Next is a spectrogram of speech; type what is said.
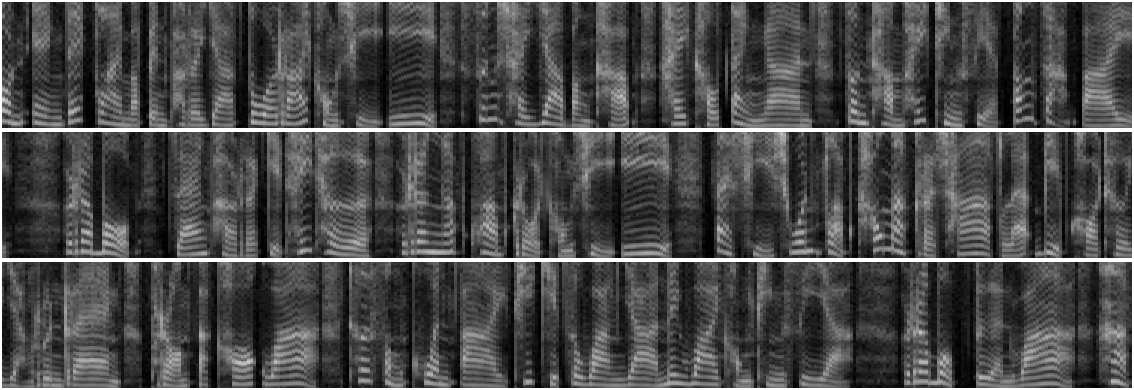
ตนเองได้กลายมาเป็นภรรยาตัวร้ายของฉีอี้ ซึ่งใช้ยาบังคับให้เขาแต่งงาน จนทำให้ทิงเสียต้องจากไป ระบบแจ้งภารกิจให้เธอระงงับความโกรธของฉีอี้ แต่ฉีชวนกลับเข้ามากระชากและบีบคอเธออย่างรุนแรง พร้อมตะคอกว่า เธอสมควรตายที่คิดจะวางยาในวายของทิงเซีย ระบบเตือนว่าหาก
